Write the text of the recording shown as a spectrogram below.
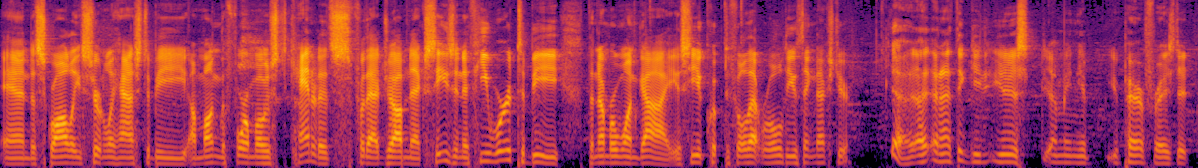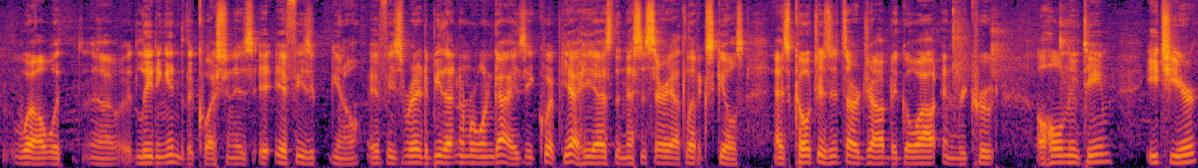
And Squally certainly has to be among the foremost candidates for that job next season. If he were to be the number one guy, is he equipped to fill that role, do you think, next year? Yeah, and I think you, you just, I mean, you, you paraphrased it well with uh, leading into the question is if he's, you know, if he's ready to be that number one guy, is he equipped? Yeah, he has the necessary athletic skills. As coaches, it's our job to go out and recruit a whole new team each year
